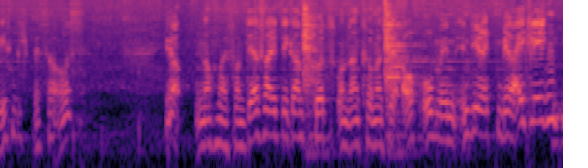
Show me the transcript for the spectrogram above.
wesentlich besser aus. Ja, nochmal von der Seite ganz kurz und dann können wir sie auch oben in den indirekten Bereich legen.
